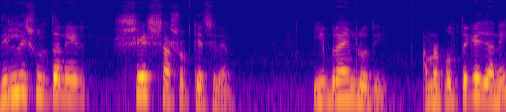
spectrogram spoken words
দিল্লি সুলতানের শেষ শাসক কে ছিলেন? ইব্রাহিম লোদি আমরা প্রত্যেকেই জানি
